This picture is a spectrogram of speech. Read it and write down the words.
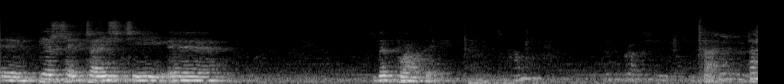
w pierwszej części y, wykłady. Tak, tak.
